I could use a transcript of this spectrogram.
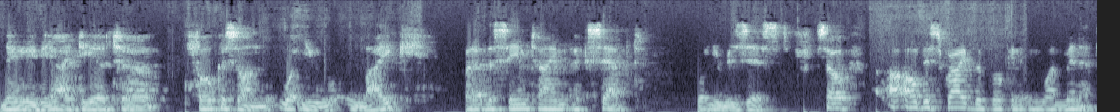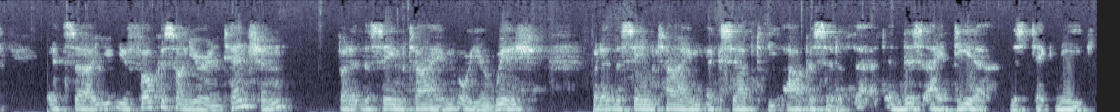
namely the idea to focus on what you like, but at the same time accept what you resist. So I'll describe the book in, in one minute. It's uh, you, you focus on your intention, but at the same time, or your wish, but at the same time accept the opposite of that. And this idea, this technique,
